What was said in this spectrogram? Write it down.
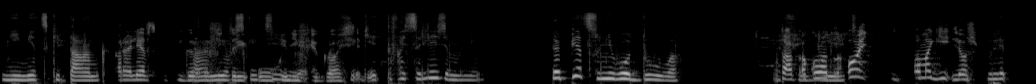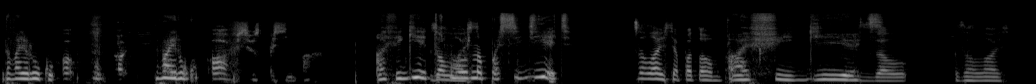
Немецкий танк. Королевский тигр. Королевский F3. тигр. Ух, нифига Офигеть. себе. Давай залезем на него. Капец у него дуло. Так, Офигеть. аккуратно. Ой, помоги, Лёш. Блин, давай руку. А, а, давай руку. А, все, спасибо. Офигеть, тут можно посидеть. Залазь, а потом. Офигеть. Зал... Залазь.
